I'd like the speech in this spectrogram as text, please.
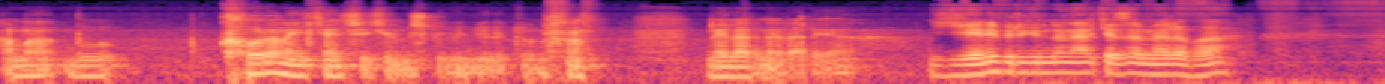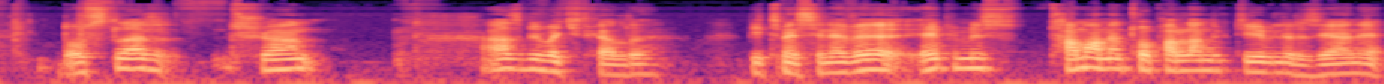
Ama bu korona iken çekilmiş bir videoydu. neler neler ya. Yeni bir günden herkese merhaba. Dostlar şu an az bir vakit kaldı bitmesine ve hepimiz tamamen toparlandık diyebiliriz. Yani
